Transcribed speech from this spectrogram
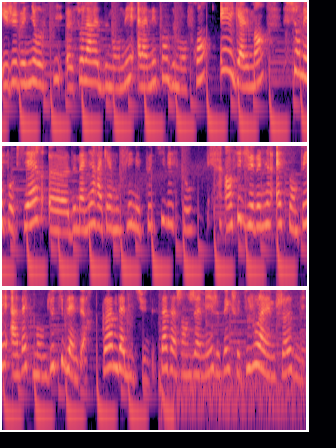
Et je vais venir aussi euh, sur l'arête de mon nez, à la naissance de mon front, et également sur mes paupières, euh, de manière à camoufler mes petits vaisseaux. Ensuite, je vais venir estomper avec mon Beauty Blender, comme d'habitude. Ça, ça change jamais. Je sais que je fais toujours la même chose, mais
